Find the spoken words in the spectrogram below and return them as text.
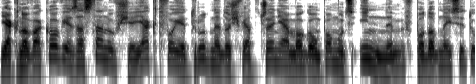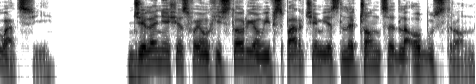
Jak Nowakowie, zastanów się, jak Twoje trudne doświadczenia mogą pomóc innym w podobnej sytuacji. Dzielenie się swoją historią i wsparciem jest leczące dla obu stron.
